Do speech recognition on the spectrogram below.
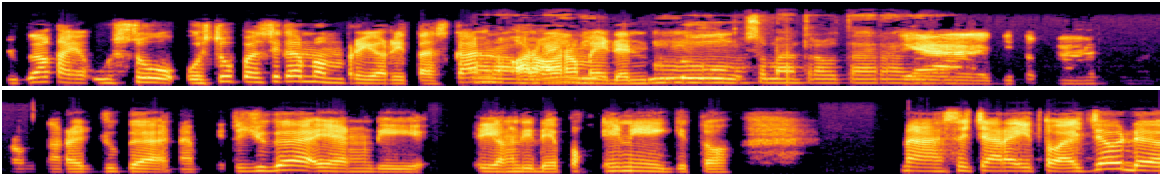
juga kayak USU. USU pasti kan memprioritaskan orang-orang Medan dulu. Hmm, Sumatera Utara. Ya, ya, gitu kan. Sumatera Utara juga. Nah, itu juga yang di yang di Depok ini gitu. Nah, secara itu aja udah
